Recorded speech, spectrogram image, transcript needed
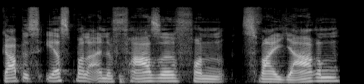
gab es erstmal eine Phase von zwei Jahren,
